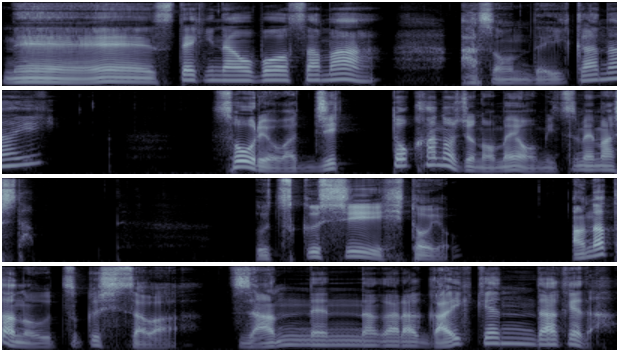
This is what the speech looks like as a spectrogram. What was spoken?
ねえ素敵なお坊様遊んでいかない？僧侶はじっと彼女の目を見つめました。美しい人よあなたの美しさは残念ながら外見だけだ。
